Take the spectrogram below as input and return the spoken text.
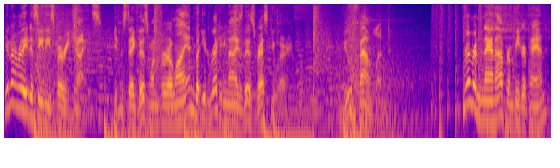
You're not ready to see these furry giants. You'd mistake this one for a lion, but you'd recognize this rescuer. Newfoundland. Remember Nana from Peter Pan?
